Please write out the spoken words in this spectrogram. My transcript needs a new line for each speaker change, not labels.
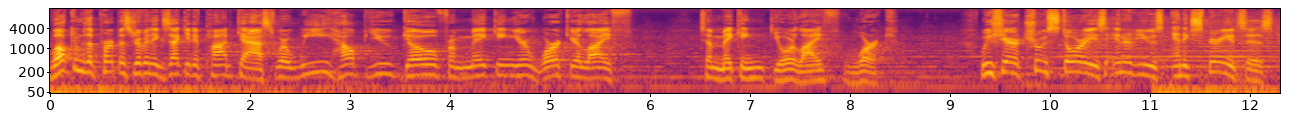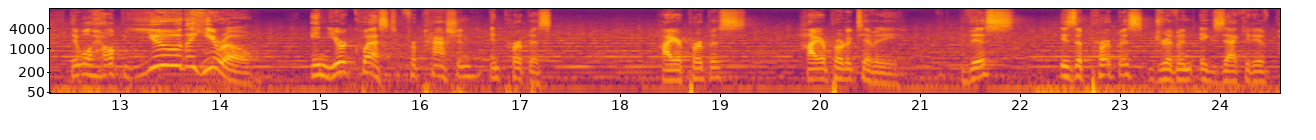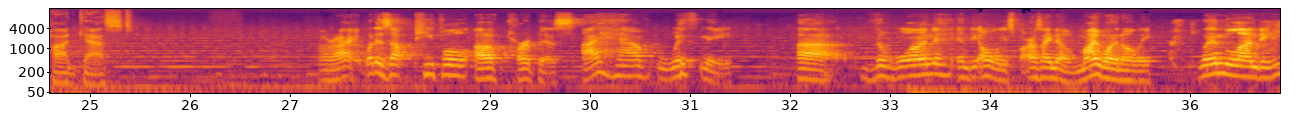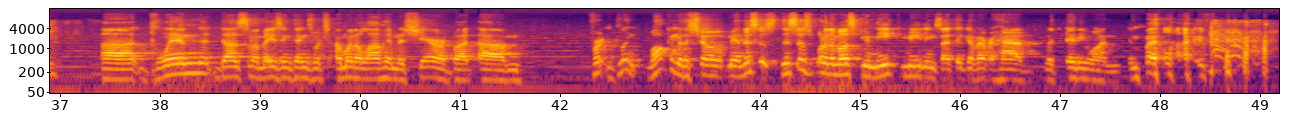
Welcome to the Purpose Driven Executive Podcast, where we help you go from making your work your life to making your life work. We share true stories, interviews, and experiences that will help you, the hero, in your quest for passion and purpose. Higher purpose, higher productivity. This is a Purpose Driven Executive Podcast. All right. What is up, people of purpose? I have with me uh, the one and the only, as far as I know, my one and only, Glenn Lundy. Uh, Glenn does some amazing things, which I'm going to allow him to share. But um, for, Glenn, welcome to the show, man. This is this is one of the most unique meetings I think I've ever had with anyone in my life.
